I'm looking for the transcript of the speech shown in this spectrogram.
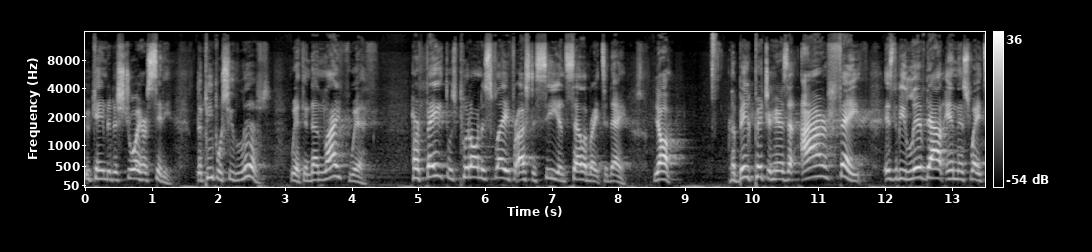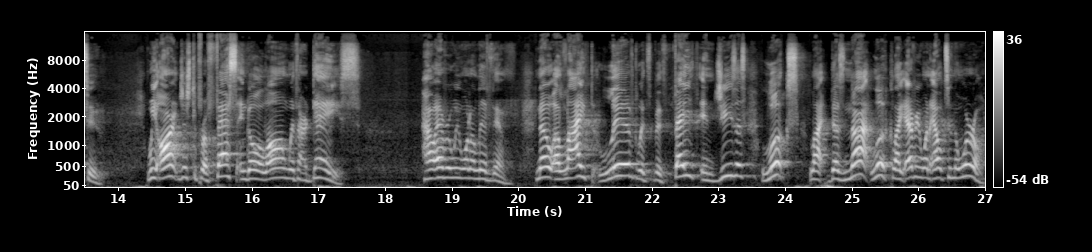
who came to destroy her city, the people she lived with and done life with. Her faith was put on display for us to see and celebrate today. Y'all, the big picture here is that our faith is to be lived out in this way too. We aren't just to profess and go along with our days, however we want to live them. No, a life lived with, with faith in Jesus looks like, does not look like everyone else in the world.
